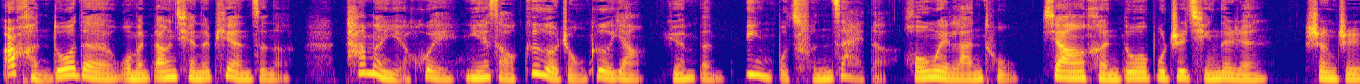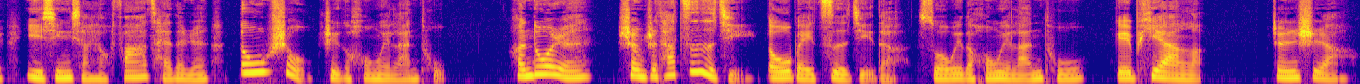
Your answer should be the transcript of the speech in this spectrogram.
而很多的我们当前的骗子呢，他们也会捏造各种各样原本并不存在的宏伟蓝图，像很多不知情的人。甚至一心想要发财的人都受这个宏伟蓝图，很多人甚至他自己都被自己的所谓的宏伟蓝图给骗了。真是啊，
